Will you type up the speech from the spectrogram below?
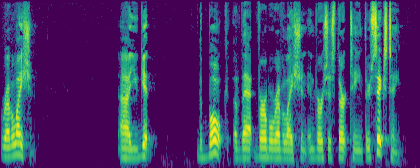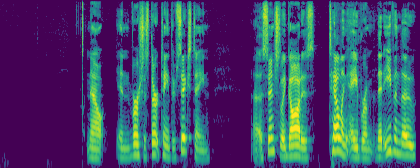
revelation. Uh, you get the bulk of that verbal revelation in verses 13 through 16. Now, in verses 13 through 16, uh, essentially God is telling Abram that even though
